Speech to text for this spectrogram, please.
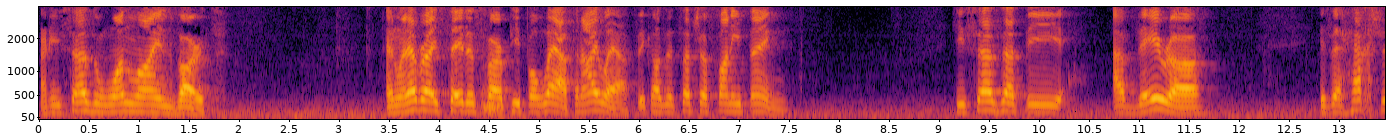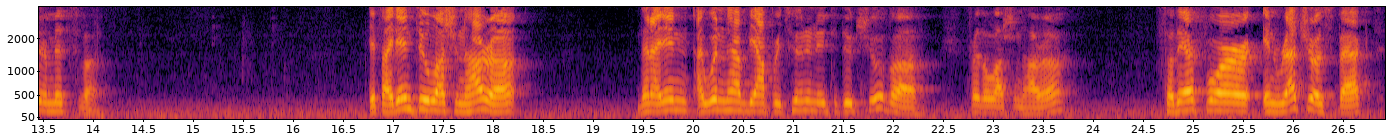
and he says a one-line vart. And whenever I say this vart, people laugh, and I laugh because it's such a funny thing. He says that the Avera is a Hechsher mitzvah. If I didn't do Lashon Hara, then I, didn't, I wouldn't have the opportunity to do tshuva for the Lashon Hara. So therefore, in retrospect,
